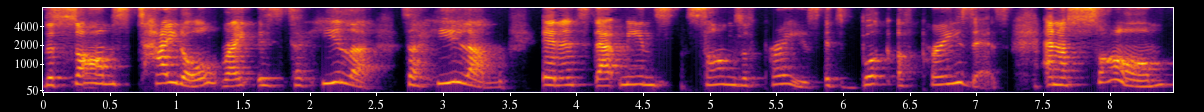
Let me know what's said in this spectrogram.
The Psalms title, right, is Tehillah, Tehillim. And it's that means songs of praise. It's book of praises. And a psalm,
